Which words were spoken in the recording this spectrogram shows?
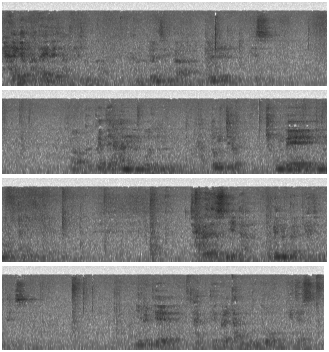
달게 받아야 되지 않겠는가 하는 그런 생각을 했습니다. 어, 그 끝에 한 분 합동적 총대인 목사님인데 잘하셨습니다. 우리는 그렇게 하지 못했습니다. 이렇게 댓글 다는 분도 계셨습니다.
